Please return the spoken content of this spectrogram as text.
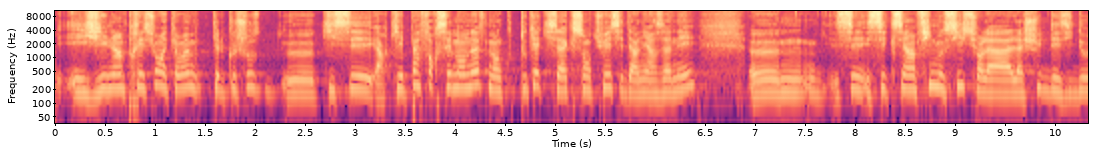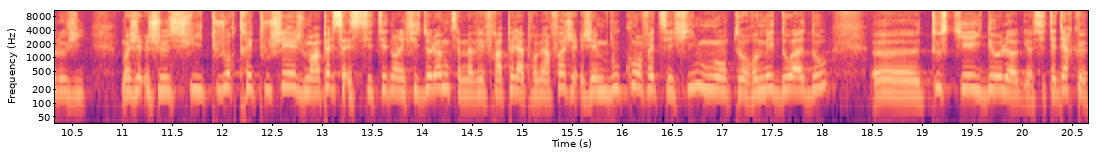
et j'ai l'impression est quand même quelque chose euh, qui s'est alors qui est pas forcément neuf mais en tout cas qui s'est accentué ces dernières années. Euh, c'est que c'est un film aussi sur la, la chute des idéologies. Moi je, je, suis toujours très touché. Je me rappelle c'était dans les fils de l'homme que ça m'avait frappé la première fois. J'aime beaucoup en fait ces films où on te remet dos à dos euh, tout ce qui est idéologue. C'est-à-dire que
